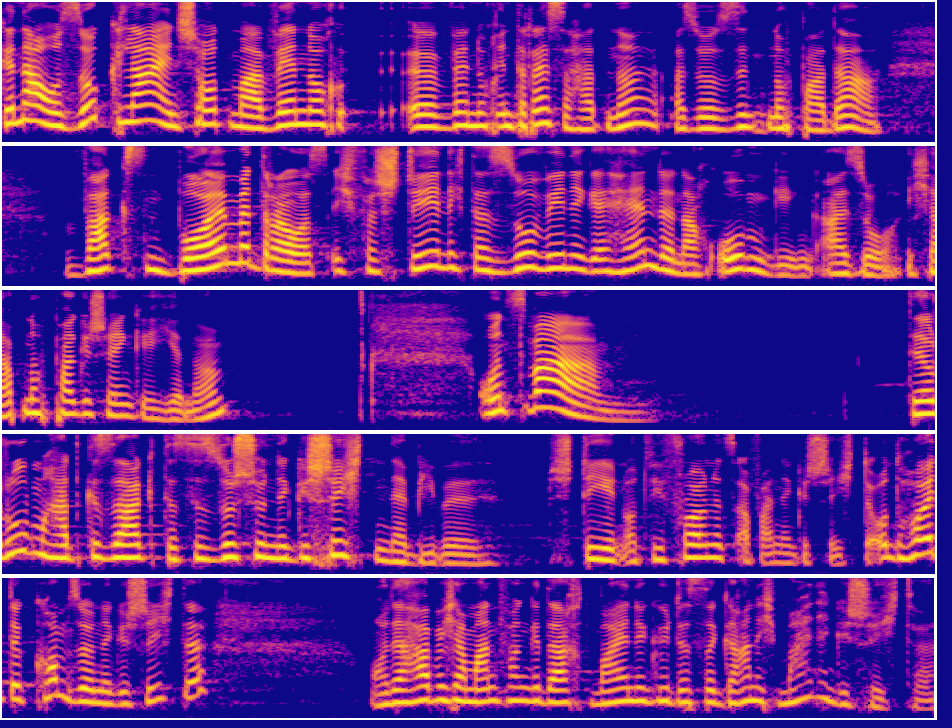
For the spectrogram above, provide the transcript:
genau, so klein, schaut mal, wer noch, äh, wer noch Interesse hat, ne? also sind noch ein paar da, wachsen Bäume draus. Ich verstehe nicht, dass so wenige Hände nach oben gingen. Also, ich habe noch ein paar Geschenke hier. Ne? Und zwar, der Ruben hat gesagt, dass es so schöne Geschichten in der Bibel stehen und wir freuen uns auf eine Geschichte. Und heute kommt so eine Geschichte und da habe ich am Anfang gedacht, meine Güte, das ist gar nicht meine Geschichte.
